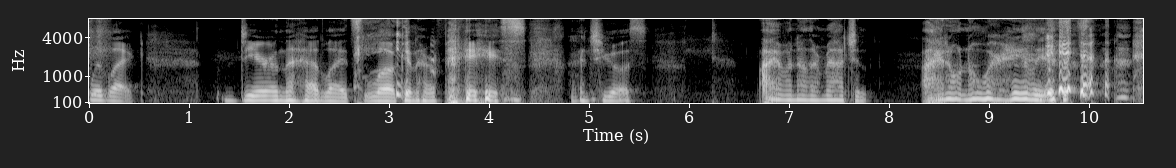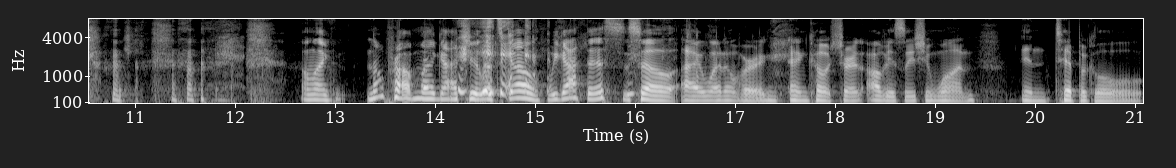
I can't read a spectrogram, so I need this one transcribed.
with like deer in the headlights look in her face, and she goes, "I have another match, and I don't know where Hayleigh is." I'm like, no problem. I got you. Let's go. We got this. So I went over and, and coached her, and obviously she won in typical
